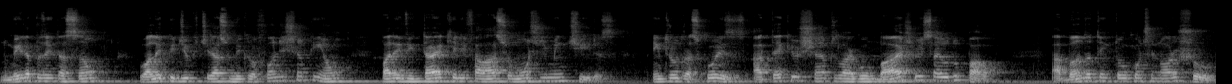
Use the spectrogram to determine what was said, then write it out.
No meio da apresentação, o Ale pediu que tirasse o microfone de Champignon para evitar que ele falasse um monte de mentiras, entre outras coisas, até que o Champs largou baixo e saiu do palco. A banda tentou continuar o show,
